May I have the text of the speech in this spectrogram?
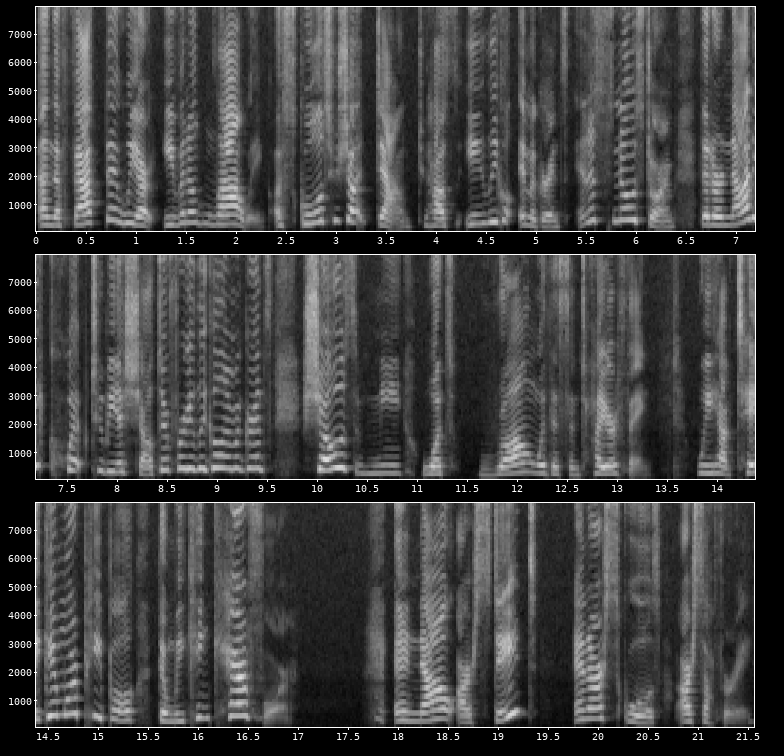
And the fact that we are even allowing a school to shut down to house illegal immigrants in a snowstorm that are not equipped to be a shelter for illegal immigrants shows me what's wrong with this entire thing. We have taken more people than we can care for. And now our state and our schools are suffering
